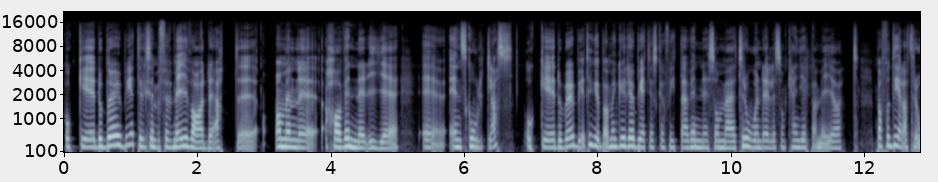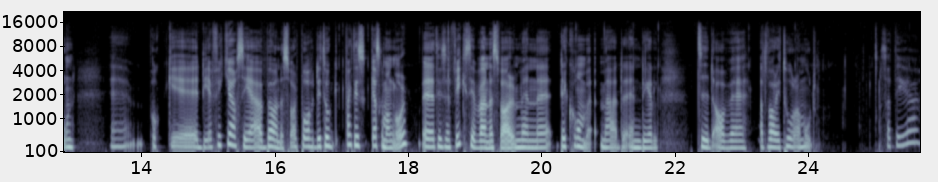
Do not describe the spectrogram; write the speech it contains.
Och eh, då började jag be, till exempel för mig var det att eh, om en eh, vänner i eh, Eh, en skolklass och eh, då började jag be till Gud, men Gud jag ber att jag ska få hitta vänner som är troende eller som kan hjälpa mig att bara få dela tron. Eh, och eh, det fick jag se bönesvar på. Det tog faktiskt ganska många år eh, tills jag fick se bönesvar, men eh, det kom med en del tid av eh, att vara i tålamod. Så att det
